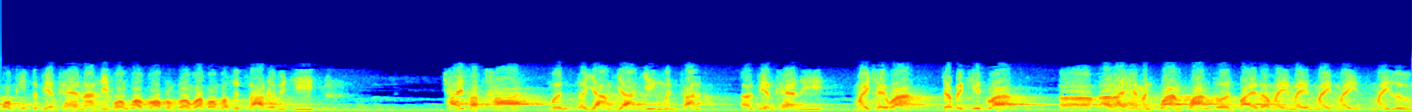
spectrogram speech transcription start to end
ผมคิดแต่เพียงแค่นั้นนี่ผมก็บอกตรงๆว่าผมก็ศึกษาด้วยวิธี ใช้ศรัทธาเหมือนอย่างอย่างยิ่งเหมือนกันเพียงแค่นี้ ไม่ใช่ว่าจะไปคิดว่าอะไรให้มันกว้างขวางเกินไปแล้วไม่ไม่ไม่ไม่ไม่ลืม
